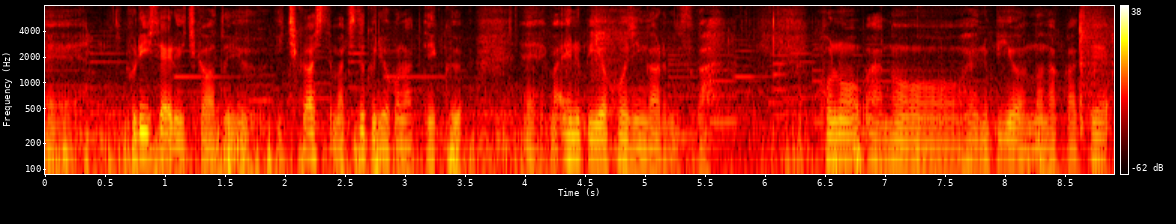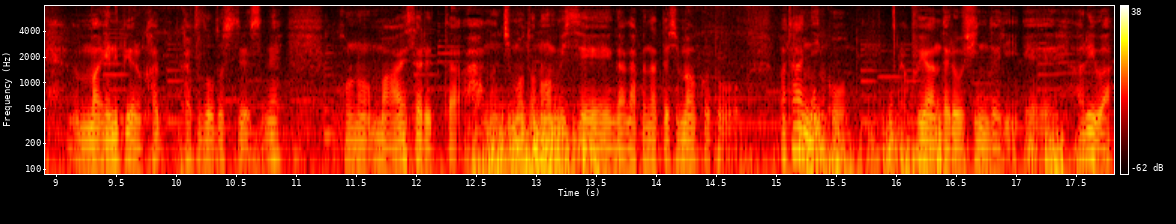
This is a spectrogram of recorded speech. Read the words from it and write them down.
えー、フリースタイル市川という市川市でまちづくりを行っていく、えーまあ、NPO 法人があるんですがこのあの NPO の中で、まあ、NPO の活動としてですねこの、まあ、愛されたあの地元のお店がなくなってしまうことを、まあ、単にこう悔やんだり惜しんだり、えー、あるいは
